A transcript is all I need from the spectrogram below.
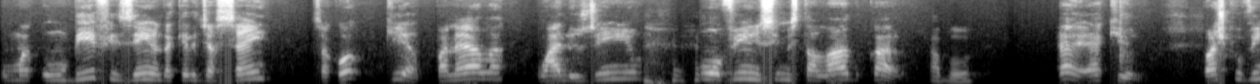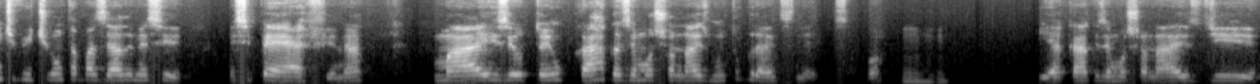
Uma, um bifezinho daquele de 100, sacou? Aqui, ó, panela, um alhozinho, um ovinho em cima instalado, cara. Acabou. É, é aquilo. Eu acho que o 2021 tá baseado nesse, nesse PF, né? Mas eu tenho cargas emocionais muito grandes nele, sacou? Uhum e é cargas emocionais de,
